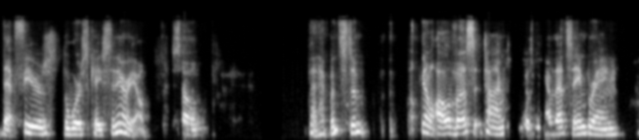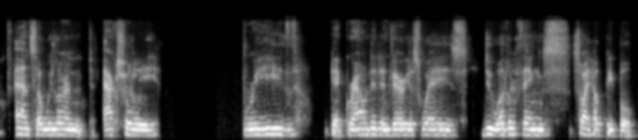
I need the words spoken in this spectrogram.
that fears the worst case scenario. So that happens to you know all of us at times because we have that same brain and so we learn to actually breathe get grounded in various ways do other things. So I help people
